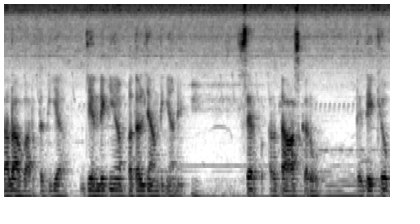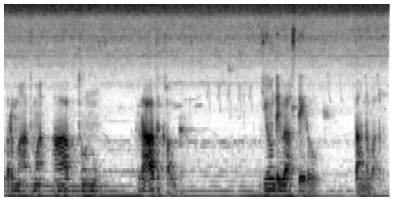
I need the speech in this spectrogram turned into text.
ਕਲਾ ਵਰਤਦੀ ਆ, ਜ਼ਿੰਦਗੀਆਂ ਬਦਲ ਜਾਂਦੀਆਂ ਨੇ। ਸਿਰਫ ਅਰਦਾਸ ਕਰੋ ਤੇ ਦੇਖਿਓ ਪਰਮਾਤਮਾ ਆਪ ਤੁਹਾਨੂੰ ਰਾਹ ਦਿਖਾਊਗਾ ਜਿਉਂਦੇ ਵਾਸਤੇ ਰਹੋ। ਧੰਨਵਾਦ।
